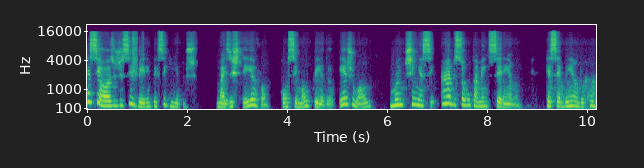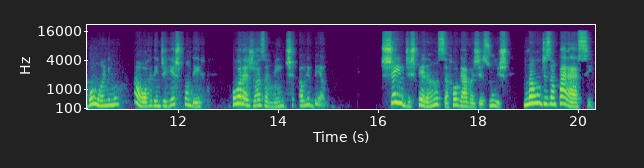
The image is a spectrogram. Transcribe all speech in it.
receosos de se verem perseguidos. Mas Estevão, com Simão Pedro e João, mantinha-se absolutamente sereno, recebendo com bom ânimo a ordem de responder corajosamente ao libelo. Cheio de esperança, rogava a Jesus não o desamparasse,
